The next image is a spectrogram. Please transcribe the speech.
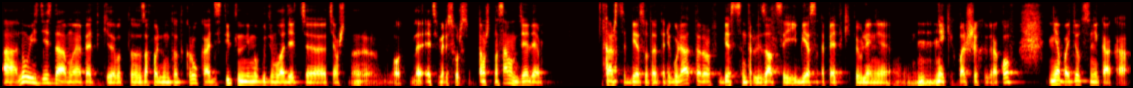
А, ну и здесь, да, мы опять-таки вот заходим в этот круг, а действительно ли мы будем владеть тем, что, вот, этими ресурсами? Потому что на самом деле кажется, без вот этой регуляторов, без централизации и без, опять-таки, появления неких больших игроков не обойдется никак. А,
